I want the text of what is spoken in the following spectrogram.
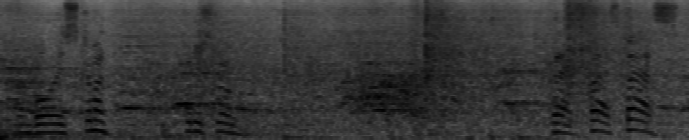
Come on, boys. Come on. Finish strong. Pass, pass, pass.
